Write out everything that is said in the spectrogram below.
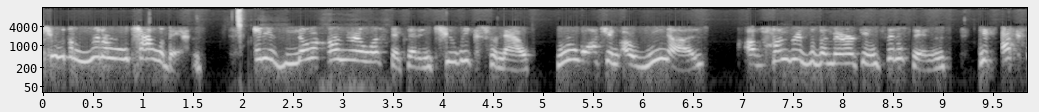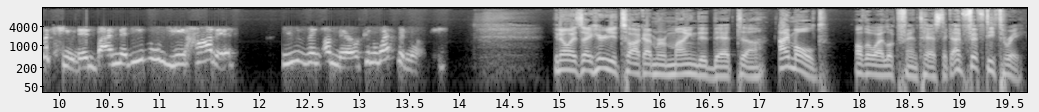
to the literal Taliban. It is not unrealistic that in two weeks from now, we're watching arenas of hundreds of American citizens get executed by medieval jihadists using American weaponry. You know, as I hear you talk, I'm reminded that uh, I'm old, although I look fantastic. I'm 53,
